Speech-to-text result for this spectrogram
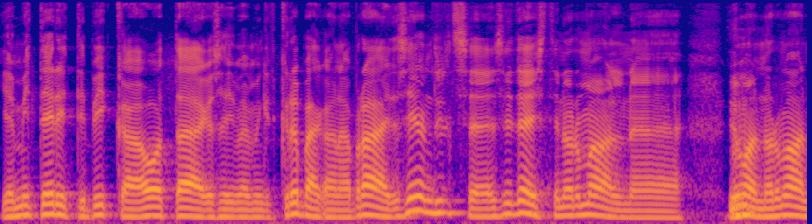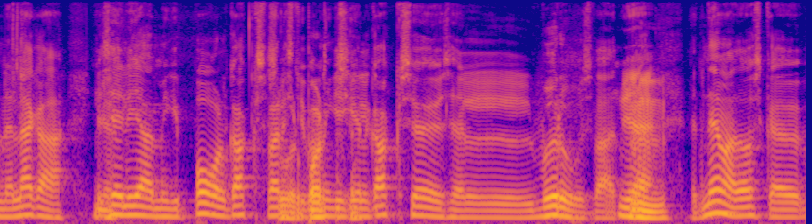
ja mitte eriti pika ooteajaga sõime mingit krõbekanapraed ja see ei olnud üldse, see täiesti normaalne, jumal normaalne läga. Ja see oli ja mingi pool kaks, varsti juba mingi kell kaks öösel Võrus vaata. Jah. et nemad oskavad,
